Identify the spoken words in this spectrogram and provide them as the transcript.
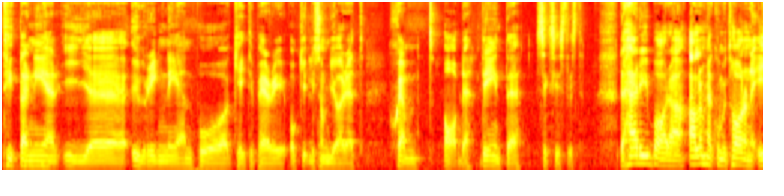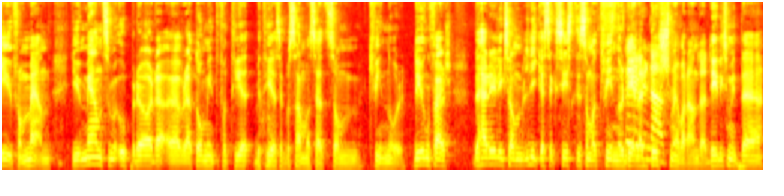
tittar ner i uh, urringningen på Katy Perry och liksom gör ett skämt av det. Det är inte sexistiskt. Det här är ju bara, alla de här kommentarerna är ju från män. Det är ju män som är upprörda över att de inte får te, bete sig på samma sätt som kvinnor. Det är ungefär, det här är liksom lika sexistiskt som att kvinnor Fair delar enough. dusch med varandra. Det är liksom inte...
